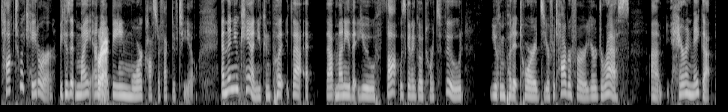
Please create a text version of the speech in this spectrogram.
Talk to a caterer because it might end Correct. up being more cost effective to you. And then you can you can put that that money that you thought was going to go towards food, you can put it towards your photographer, your dress, um, hair and makeup.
